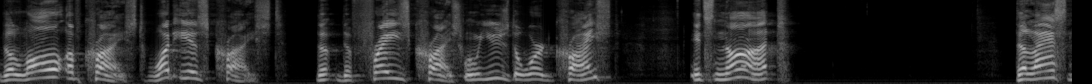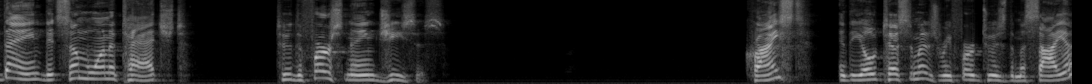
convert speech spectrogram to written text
The law of Christ. What is Christ? The, the phrase Christ, when we use the word Christ, it's not the last name that someone attached to the first name Jesus. Christ in the Old Testament is referred to as the Messiah.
